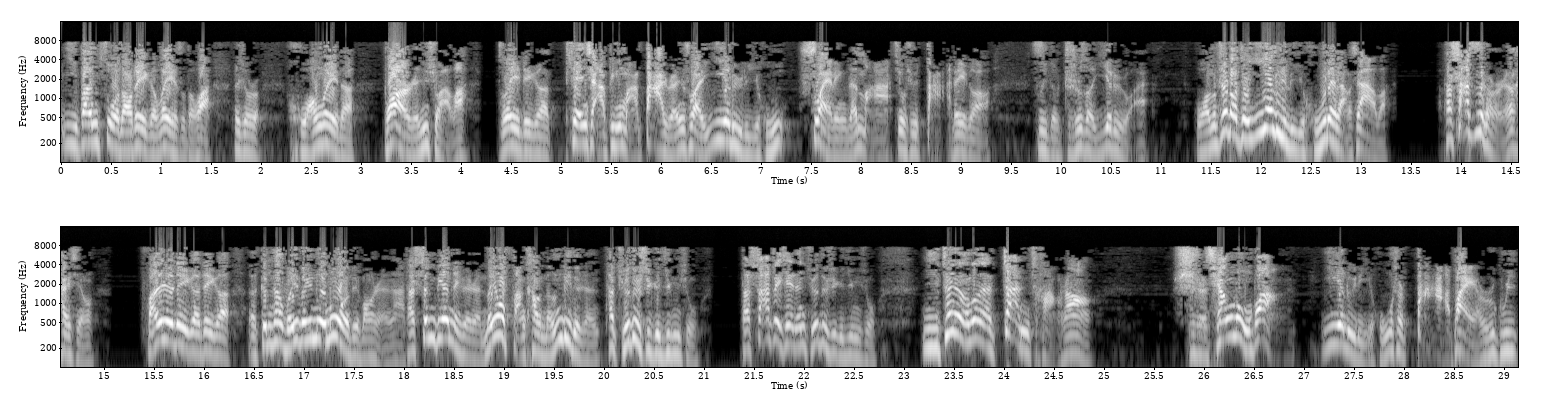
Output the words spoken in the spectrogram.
一般做到这个位子的话，那就是皇位的不二人选了。所以，这个天下兵马大元帅耶律李胡率领人马就去打这个自己的侄子耶律阮。我们知道，就耶律李胡那两下子，他杀自个儿人还行，凡是这个这个呃跟他唯唯诺诺的这帮人啊，他身边那些人没有反抗能力的人，他绝对是一个英雄。他杀这些人绝对是一个英雄。你真让他在战场上使枪弄棒，耶律李胡是大败而归。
